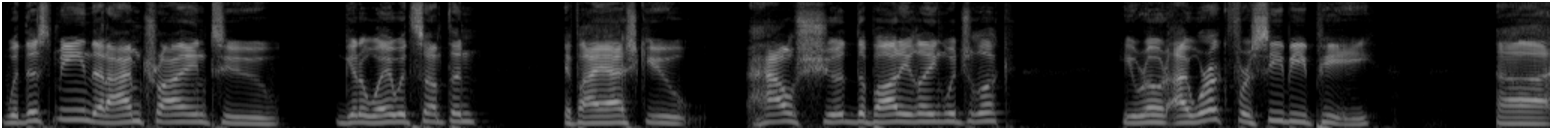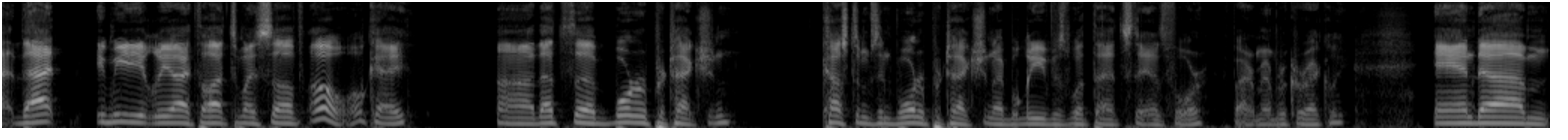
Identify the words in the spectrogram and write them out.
would this mean that I'm trying to get away with something? If I ask you, how should the body language look? He wrote, I work for CBP. Uh, that immediately I thought to myself, oh, okay. Uh, that's the border protection. Customs and Border Protection, I believe, is what that stands for, if I remember correctly. And um,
